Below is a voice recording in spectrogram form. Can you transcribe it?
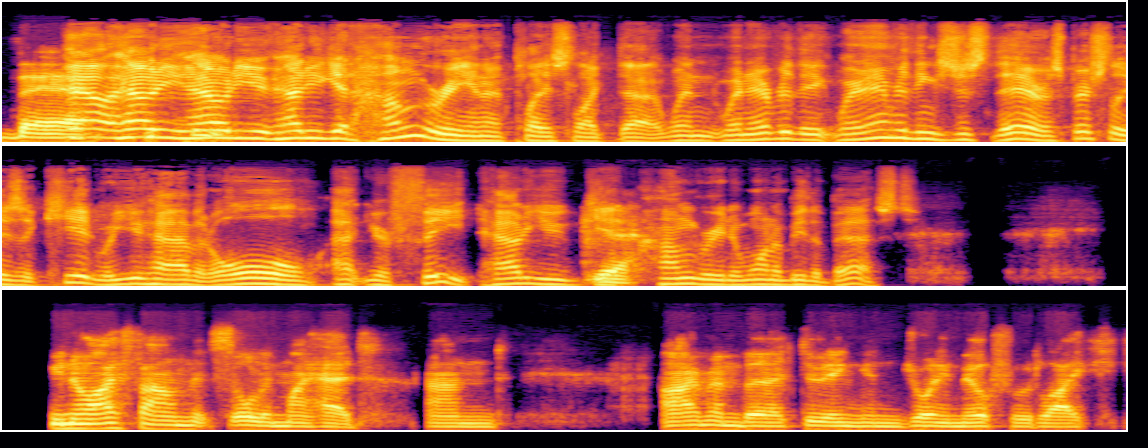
there. How, how do you how do you how do you get hungry in a place like that when when everything when everything's just there, especially as a kid where you have it all at your feet? How do you get yeah. hungry to want to be the best? You know, I found it's all in my head, and I remember doing and joining Millfield like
